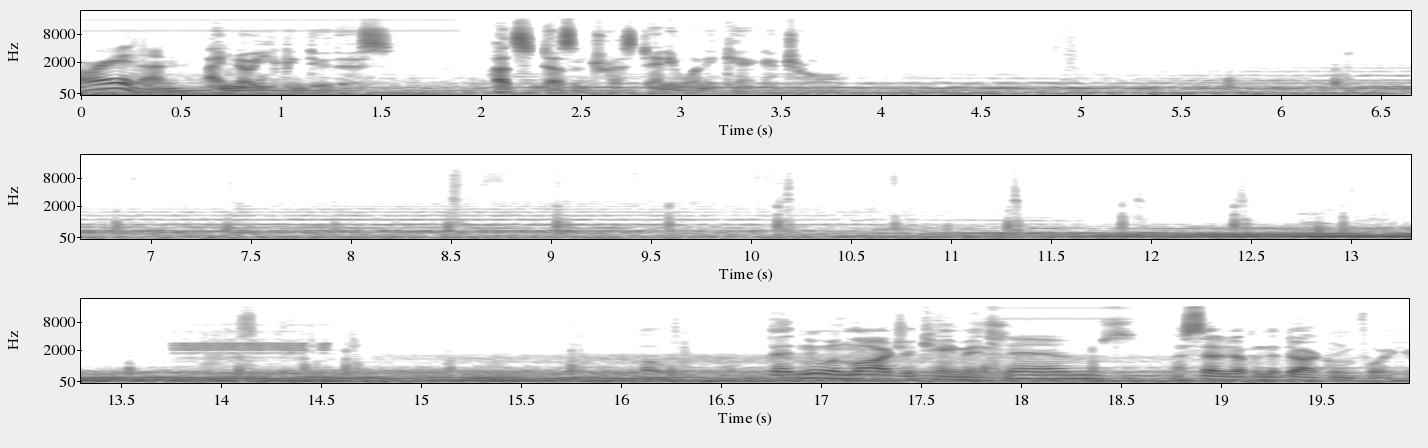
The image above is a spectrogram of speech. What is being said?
Alrighty then. I know you can do this. Hudson doesn't trust anyone he can't control. Oh, that new enlarger came in. Sims. I set it up in the dark room for you.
